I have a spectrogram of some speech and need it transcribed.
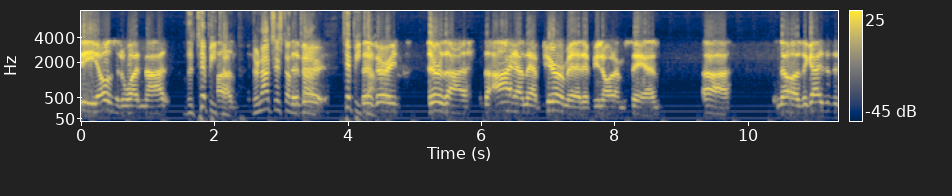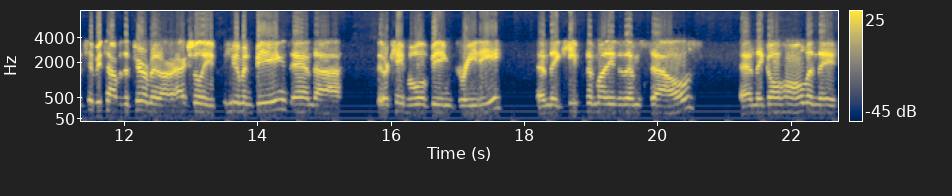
CEOs and whatnot, The tippy top. they're not just on the Uh, top. very- tippy they're top. very they're the the eye on that pyramid, if you know what I'm saying. Uh, no, the guys at the tippy top of the pyramid are actually human beings, and uh, they're capable of being greedy, and they keep the money to themselves, and they go home and they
